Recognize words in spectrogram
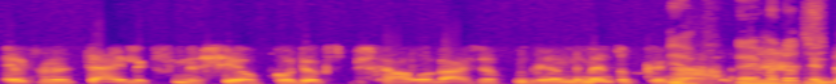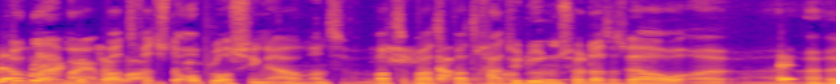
even een tijdelijk financieel product beschouwen... waar ze een goed rendement op kunnen ja, halen. Nee, maar dat is het probleem. Maar wat, wat, is de oplossing nou? Want wat, wat, nou, wat gaat u doen zodat het wel uh, uh,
